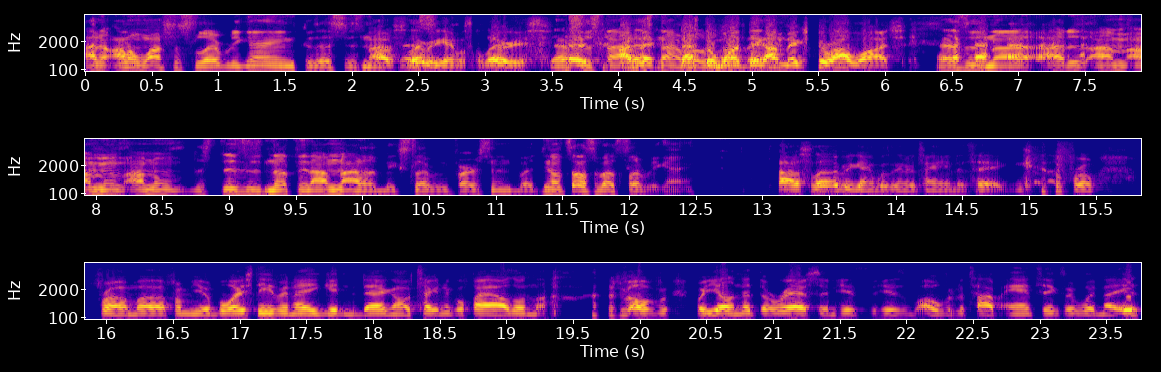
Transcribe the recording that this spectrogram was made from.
I don't I don't watch the celebrity game because that's just not. Oh, celebrity game was hilarious. That's just not. that's, not that's really the one thing I make sure I watch. That's just not. I just I'm I'm in, I'm this this is nothing. I'm not a big celebrity person, but you know, tell us about celebrity game. Oh, the celebrity game was entertaining as heck. from from uh, from your boy Stephen A. getting the daggone technical fouls on the over for yelling at the refs and his his over the top antics or whatnot. It,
